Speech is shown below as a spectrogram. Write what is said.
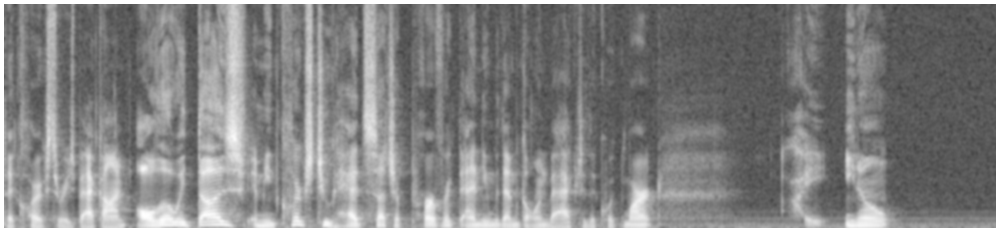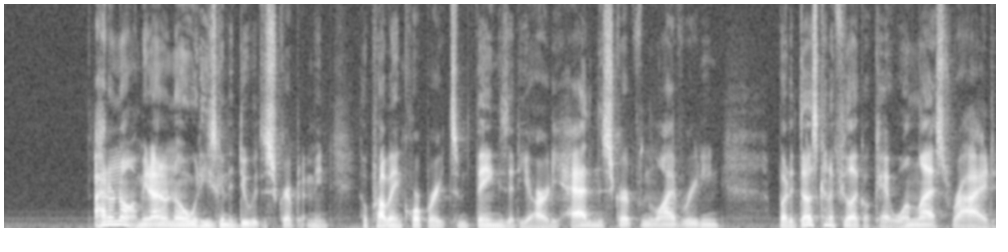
that Clerks 3 is back on. Although it does, I mean, Clerks 2 had such a perfect ending with them going back to the Quick Mart. I, you know, I don't know. I mean, I don't know what he's going to do with the script. I mean, he'll probably incorporate some things that he already had in the script from the live reading, but it does kind of feel like okay, one last ride.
